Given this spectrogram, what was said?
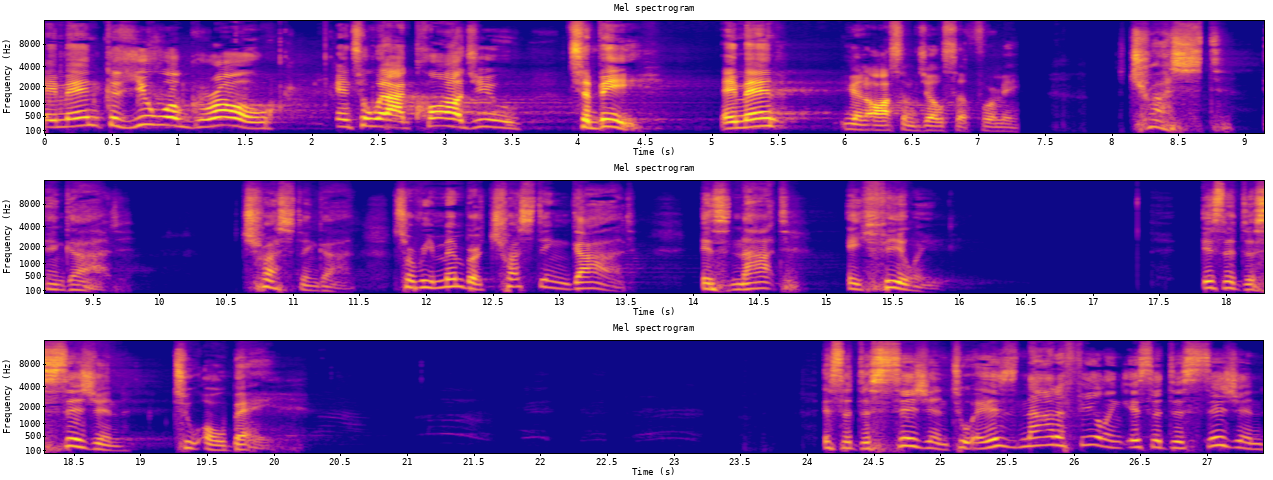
Amen. Because you will grow into what I called you to be. Amen. You're an awesome Joseph for me. Trust in God. Trust in God. So remember, trusting God is not a feeling, it's a decision to obey. It's a decision to, it's not a feeling, it's a decision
